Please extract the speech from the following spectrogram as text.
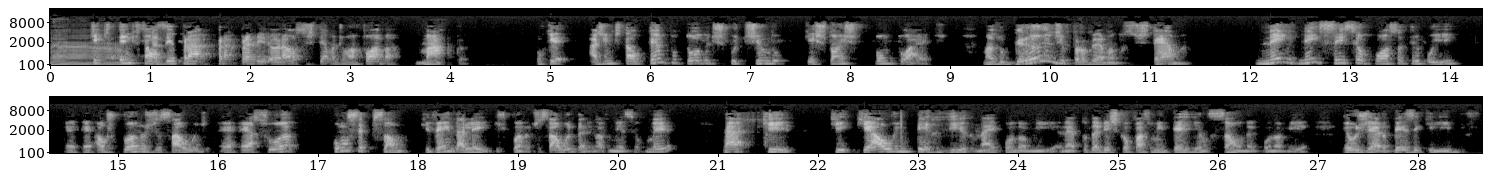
Ah. O que, que, tem que fazer para melhorar o sistema de uma forma macro? Porque a gente está o tempo todo discutindo questões pontuais. Mas o grande problema do sistema nem, nem sei se eu posso atribuir é, é, aos planos de saúde. É, é, a sua concepção, que vem da lei dos planos de saúde, da lei 9656, né, que, que, que ao intervir na economia, né, toda vez que eu faço uma intervenção na economia, eu gero desequilíbrios,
